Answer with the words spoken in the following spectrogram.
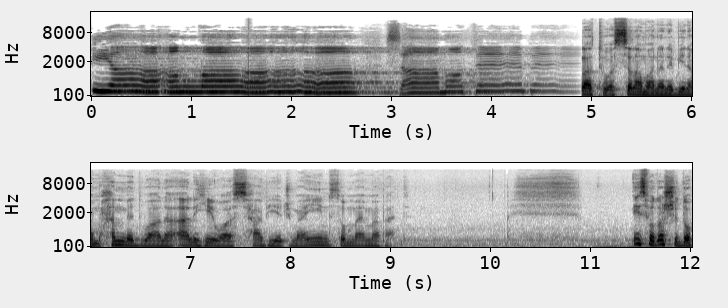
ja Allah, samo tebe salatu wassalamu ala nebina Muhammed wa ala alihi wa ashabi ajma'in, thumma ima ba'd. Mi smo došli do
